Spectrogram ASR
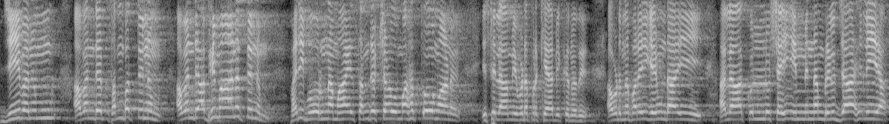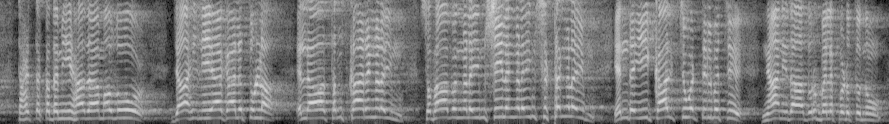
ജീവനും അവന്റെ സമ്പത്തിനും അവന്റെ അഭിമാനത്തിനും പരിപൂർണമായ സംരക്ഷണവും മഹത്വവുമാണ് ഇസ്ലാം ഇവിടെ പ്രഖ്യാപിക്കുന്നത്. അവിടുന്ന് പറയുകയുണ്ടായി അലാ കുല്ലു ഷൈഇൻ മിൻ അംറിൽ ജാഹിലിയ തഹ്ത ഖദമി ഹാദാ മൗദൂ ജാഹിലിയ കാലത്തുള്ള എല്ലാ സംസ്കാരങ്ങളെയും സ്വഭാവങ്ങളെയും ശീലങ്ങളെയും ശിഷ്ടങ്ങളെയും എന്റെ ഈ കാൽ ചുവട്ടിൽ വെച്ച് ഞാൻ ഇതാ ദുർബലപ്പെടുത്തുന്നു.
